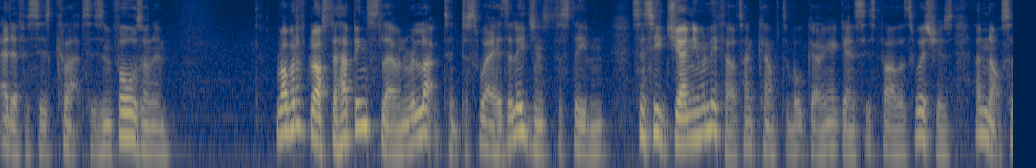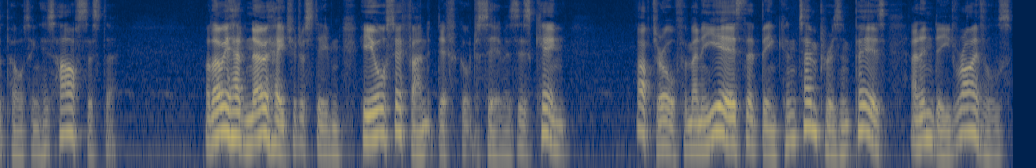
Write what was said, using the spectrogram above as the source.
edifice collapses and falls on him. Robert of Gloucester had been slow and reluctant to swear his allegiance to Stephen, since he genuinely felt uncomfortable going against his father's wishes and not supporting his half sister. Although he had no hatred of Stephen, he also found it difficult to see him as his king. After all, for many years they'd been contemporaries and peers, and indeed rivals.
